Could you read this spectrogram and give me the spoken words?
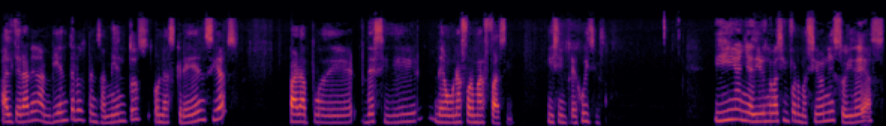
alterar el ambiente, los pensamientos o las creencias para poder decidir de una forma fácil y sin prejuicios. Y añadir nuevas informaciones o ideas,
